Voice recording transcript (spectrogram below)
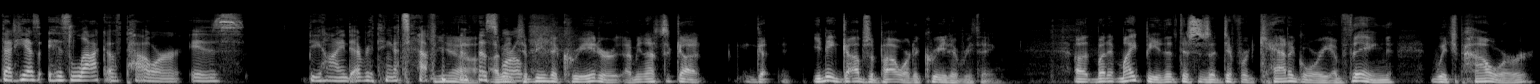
that he has his lack of power is behind everything that's happening Yeah, in this I mean, world. to be the creator, I mean, that's got, got you need gobs of power to create everything. Uh, but it might be that this is a different category of thing which power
